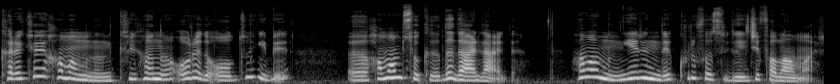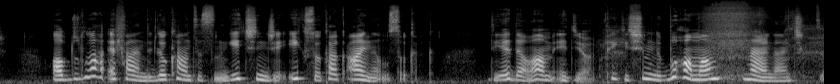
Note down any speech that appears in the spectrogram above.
Karaköy hamamının külhanı orada olduğu gibi e, hamam sokağı da derlerdi. Hamamın yerinde kuru fasulyeci falan var. Abdullah Efendi lokantasını geçince ilk sokak Aynalı Sokak diye devam ediyor. Peki şimdi bu hamam nereden çıktı?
